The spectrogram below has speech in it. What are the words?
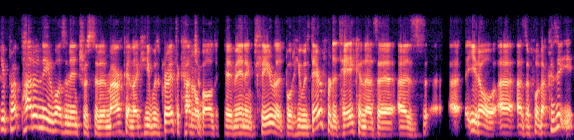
he Pat O'Neill wasn't interested in marking. Like he was great to catch no. a ball that came in and clear it, but he was there for the taking as a as uh, you know uh, as a fullback because he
